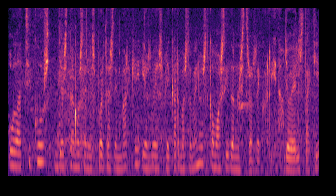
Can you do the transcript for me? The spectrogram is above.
Hola chicos, ya estamos en las puertas de embarque y os voy a explicar más o menos cómo ha sido nuestro recorrido. Joel está aquí.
